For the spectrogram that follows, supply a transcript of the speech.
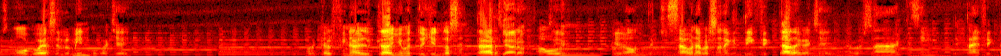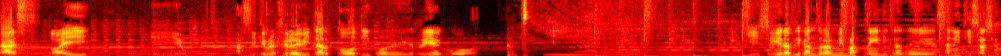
supongo que voy a hacer lo mismo, ¿cachai? Porque al final, claro, yo me estoy yendo a sentar Claro. a, sí. un, a donde quizá una persona que esté infectada, ¿cachai? Una persona que, sí, está infectada, se sentó ahí. eh, así que prefiero evitar todo tipo de riesgo y, y seguir aplicando las mismas técnicas de sanitización.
